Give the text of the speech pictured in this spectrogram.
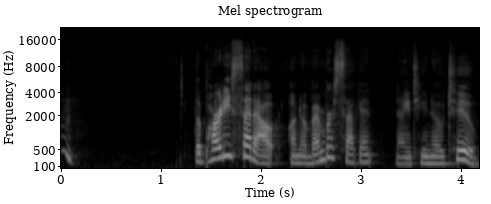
Hmm. The party set out on November 2nd, 1902.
